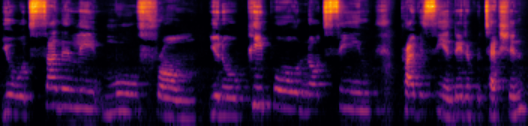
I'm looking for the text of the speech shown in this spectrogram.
you would suddenly move from, you know, people not seeing privacy and data protection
